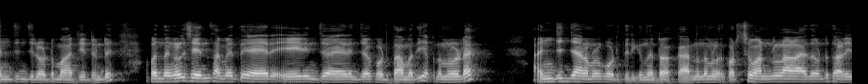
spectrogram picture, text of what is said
അഞ്ച് ഇഞ്ചിലോട്ട് മാറ്റിയിട്ടുണ്ട്. അപ്പോൾ നിങ്ങൾ ചെയ്യുന്ന സമയത്ത് ഏഴ് ഏഴ് ഇഞ്ചോ ഇഞ്ചോ കൊടുത്താൽ മതി. അപ്പോൾ നമ്മളിവിടെ അഞ്ചിഞ്ചാണ് നമ്മൾ കൊടുത്തിരിക്കുന്നത് കേട്ടോ കാരണം നമ്മൾ കുറച്ച് വണ്ണുള്ള ആളായതുകൊണ്ട് തടി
